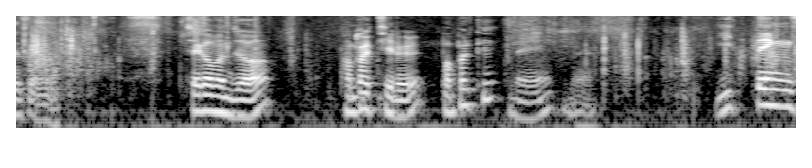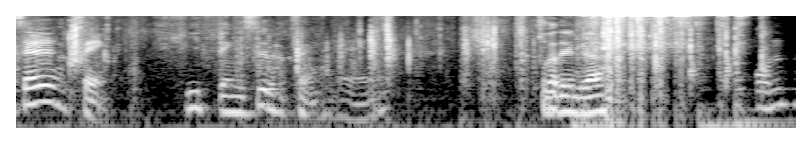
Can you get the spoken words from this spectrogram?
해서 제가 먼저 반팔티를 반팔티 네. 네. 이땡슬 학생. 이땡슬 학생 네. 축하드립니다. 온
